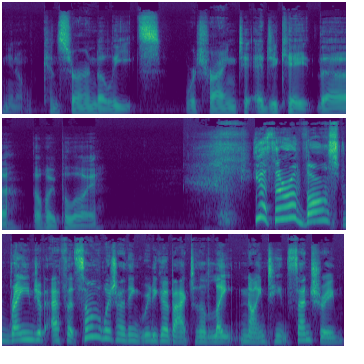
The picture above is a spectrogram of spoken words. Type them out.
you know concerned elites were trying to educate the the hoi polloi? Yes, there are a vast range of efforts, some of which I think really go back to the late 19th century.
